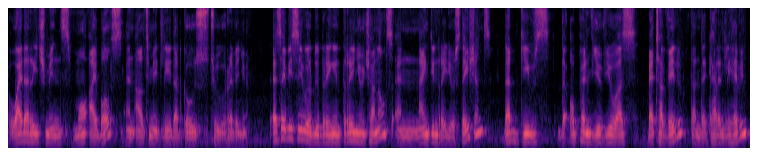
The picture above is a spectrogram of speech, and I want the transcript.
Wider reach means more eyeballs, and ultimately that goes to revenue. SABC will be bringing three new channels and 19 radio stations. That gives the open view viewers better value than they're currently having.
